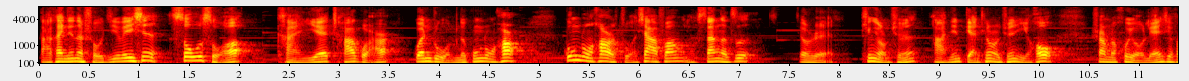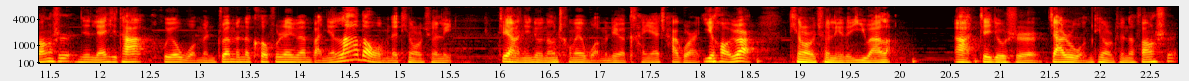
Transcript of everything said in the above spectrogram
打开您的手机微信，搜索“侃爷茶馆”，关注我们的公众号。公众号左下方有三个字，就是听友群啊。您点听友群以后，上面会有联系方式，您联系他，会有我们专门的客服人员把您拉到我们的听友群里，这样您就能成为我们这个侃爷茶馆一号院听友群里的一员了。啊，这就是加入我们听友群的方式。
